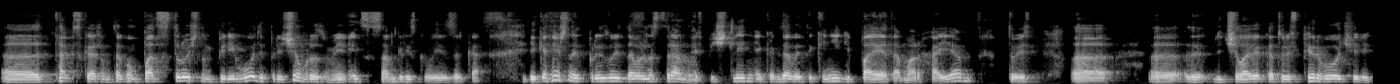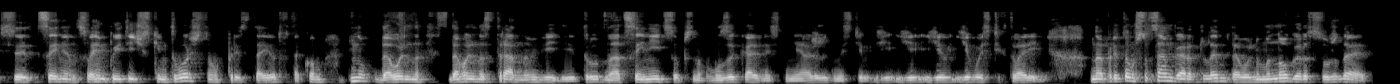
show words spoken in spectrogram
так скажем, таком подстрочном переводе, причем, разумеется, с английского языка. И, конечно, это производит довольно странное впечатление, когда в этой книге поэт Амар Хайям, то есть э, Э, э, человек, который в первую очередь ценен своим поэтическим творчеством, предстает в таком ну, довольно, довольно странном виде. И трудно оценить, собственно, музыкальность, неожиданность его стихотворений. Но при том, что сам Гаррет Лэм довольно много рассуждает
